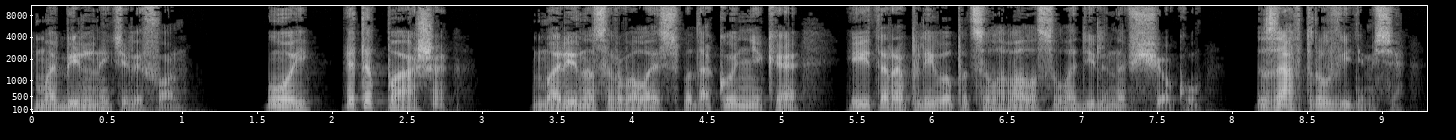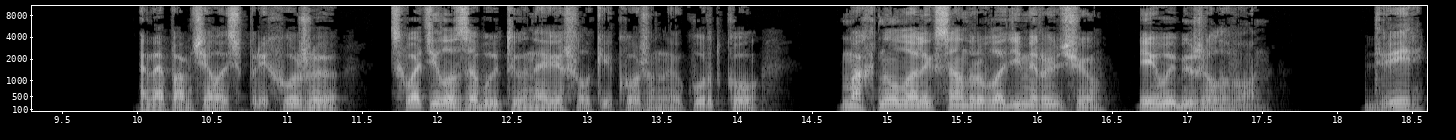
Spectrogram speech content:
мобильный телефон. «Ой, это Паша». Марина сорвалась с подоконника и торопливо поцеловала Солодилина в щеку. «Завтра увидимся». Она помчалась в прихожую, схватила забытую на вешалке кожаную куртку, махнула Александру Владимировичу и выбежала вон. Дверь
